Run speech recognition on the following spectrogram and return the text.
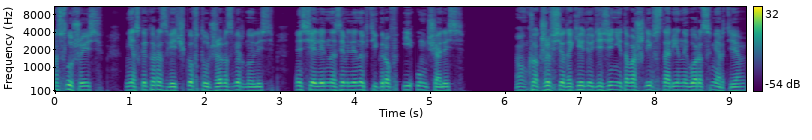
«Слушаюсь». Несколько разведчиков тут же развернулись, сели на земляных тигров и умчались. Как же все-таки люди Зенита вошли в старинный город смерти?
